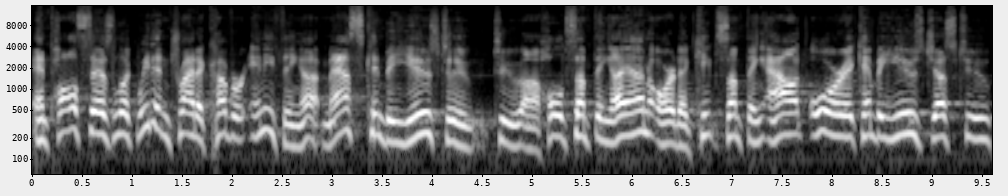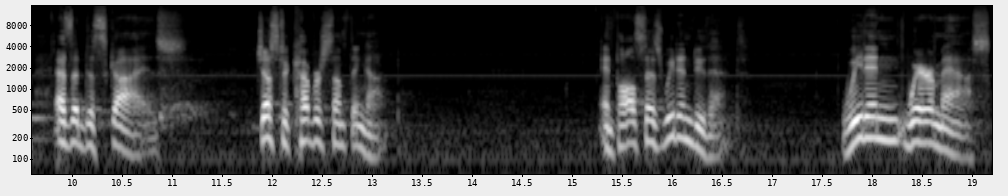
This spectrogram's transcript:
And Paul says, look, we didn't try to cover anything up. Masks can be used to, to uh, hold something in or to keep something out, or it can be used just to, as a disguise, just to cover something up. And Paul says, we didn't do that. We didn't wear a mask.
